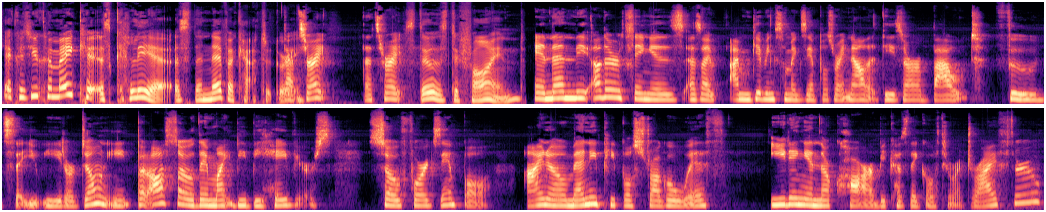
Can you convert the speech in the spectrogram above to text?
Yeah, because you can make it as clear as the never category. That's right. That's right. Still is defined. And then the other thing is, as I, I'm giving some examples right now, that these are about foods that you eat or don't eat, but also they might be behaviors. So, for example, I know many people struggle with eating in their car because they go through a drive through,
